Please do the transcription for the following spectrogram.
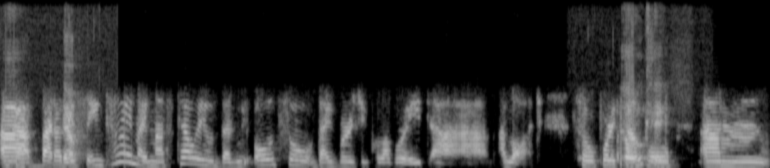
Uh, but at yeah. the same time, I must tell you that we also diverge and collaborate uh, a lot. So, for example, okay. um,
